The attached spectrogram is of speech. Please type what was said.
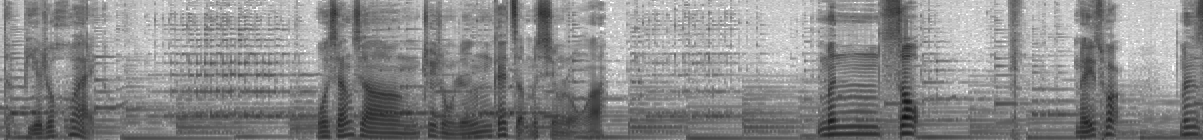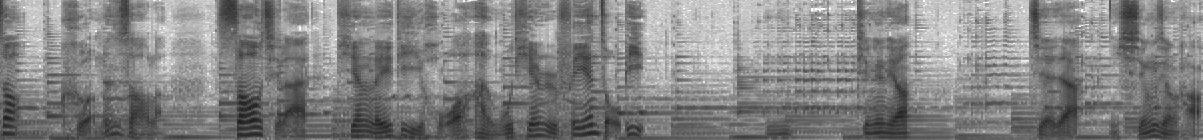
但憋着坏呢。我想想，这种人该怎么形容啊？”闷骚，没错，闷骚可闷骚了，骚起来天雷地火，暗无天日，飞檐走壁。嗯，停停停，姐姐，你行行好，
